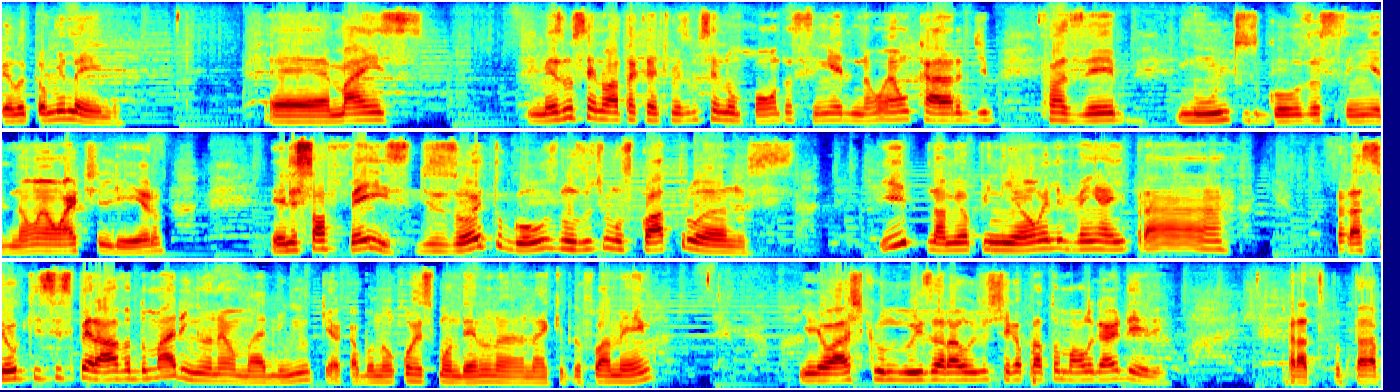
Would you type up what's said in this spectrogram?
pelo que eu me lembro. É, mas mesmo sendo um atacante, mesmo sendo um ponta, assim, ele não é um cara de fazer muitos gols assim, ele não é um artilheiro. Ele só fez 18 gols nos últimos quatro anos. E, na minha opinião, ele vem aí para para ser o que se esperava do Marinho, né? O Marinho que acabou não correspondendo na, na equipe do Flamengo. E eu acho que o Luiz Araújo chega para tomar o lugar dele. Para disputar.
